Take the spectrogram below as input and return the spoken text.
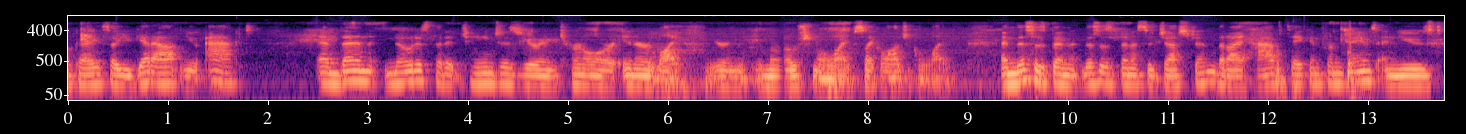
Okay, so you get out and you act, and then notice that it changes your internal or inner life, your emotional life, psychological life. And this has been this has been a suggestion that I have taken from James and used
